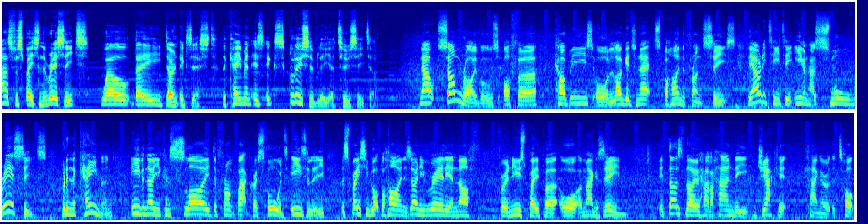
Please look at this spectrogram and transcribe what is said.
As for space in the rear seats, well, they don't exist. The Cayman is exclusively a two-seater. Now, some rivals offer cubbies or luggage nets behind the front seats. The Audi TT even has small rear seats, but in the Cayman, even though you can slide the front backrest forwards easily, the space you've got behind is only really enough for a newspaper or a magazine. It does though have a handy jacket hanger at the top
